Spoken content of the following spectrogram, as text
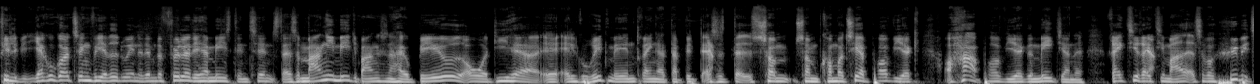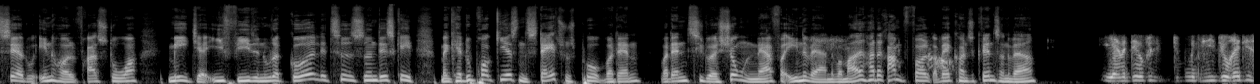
Philip, jeg kunne godt tænke, for jeg ved, du er en af dem, der følger det her mest intenst. Altså mange i mediebranchen har jo bævet over de her øh, algoritmeændringer, der, altså, der, som, som kommer til at påvirke og har påvirket medierne rigtig, rigtig ja. meget. Altså hvor hyppigt ser du indhold fra store medier i feedet? Nu er der gået lidt tid siden det er sket, men kan du prøve at give os en status på, hvordan, hvordan situationen er for indeværende? Hvor meget har det ramt folk, og hvad har konsekvenserne været? Ja, men det er jo, det er jo rigtig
